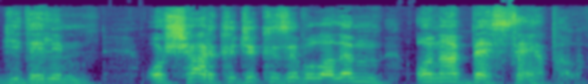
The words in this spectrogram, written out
Gidelim o şarkıcı kızı bulalım ona beste yapalım.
